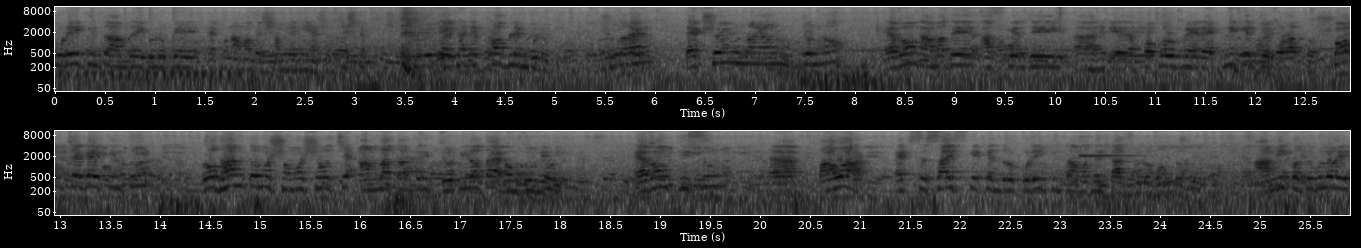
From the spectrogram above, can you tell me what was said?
করেই কিন্তু আমরা এগুলোকে এখন আমাদের সামনে নিয়ে আসার চেষ্টা করছি। এখানে প্রবলেমগুলো কি? সুতরাং, টেকসই উন্নয়ন জন্য এবং আমাদের আজকের যে প্রকল্পের একনিকের যে বরাদ্দ, সব জায়গায় কিন্তু প্রধানতম সমস্যা হচ্ছে আমলাতান্ত্রিক জটিলতা এবং দুর্নীতি। এবং কিছু পাওয়ার এক্সারসাইজকে কেন্দ্র করেই কিন্তু আমাদের কাজগুলো বন্ধ হয়েছে। আমি কতগুলো এই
